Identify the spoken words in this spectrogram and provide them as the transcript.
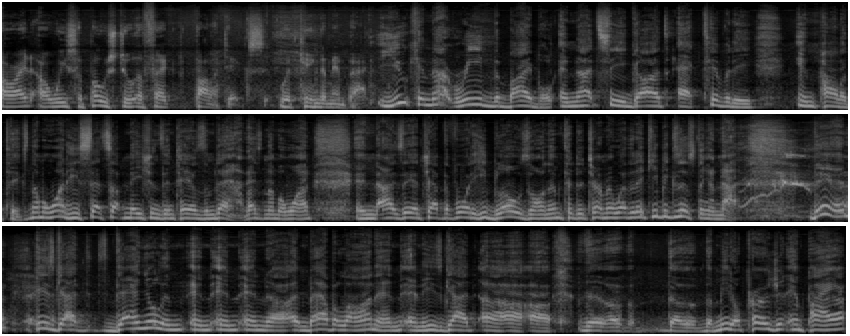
All right, are we supposed to affect politics with kingdom impact? You cannot read the Bible and not see God's activity in politics. Number one, he sets up nations and tears them down. That's number one. In Isaiah chapter 40, he blows on them to determine whether they keep existing or not. then he's got Daniel in, in, in, in, uh, in Babylon, and, and he's got uh, uh, uh the, the, the Medo Persian Empire,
